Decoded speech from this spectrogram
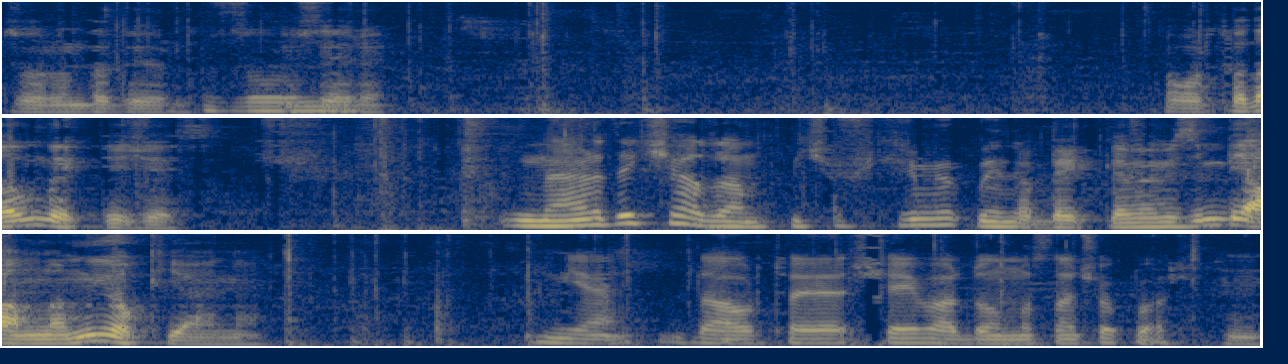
Zorunda diyorum. Zorunda. Üzeri. Ortada mı bekleyeceğiz? Nerede ki adam? Hiçbir fikrim yok benim. Ya beklememizin bir anlamı yok yani. Yani daha ortaya şey vardı olmasına çok var. Hı hı.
